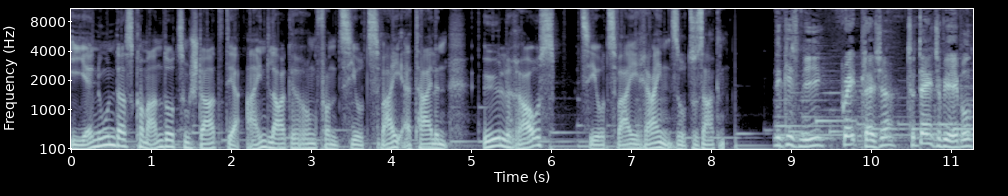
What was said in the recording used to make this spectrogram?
er nun das Kommando zum Start der Einlagerung von CO2 erteilen. Öl raus, CO2 rein sozusagen. It gives me great pleasure today to be able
